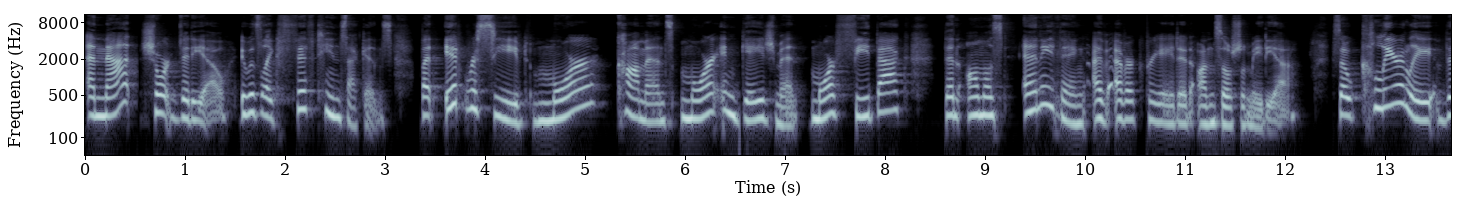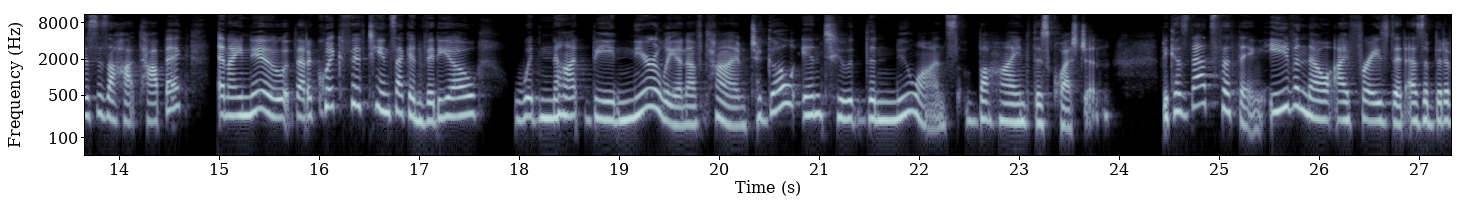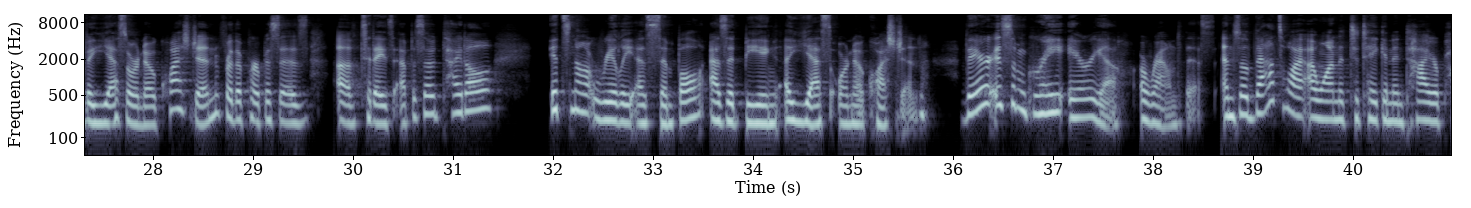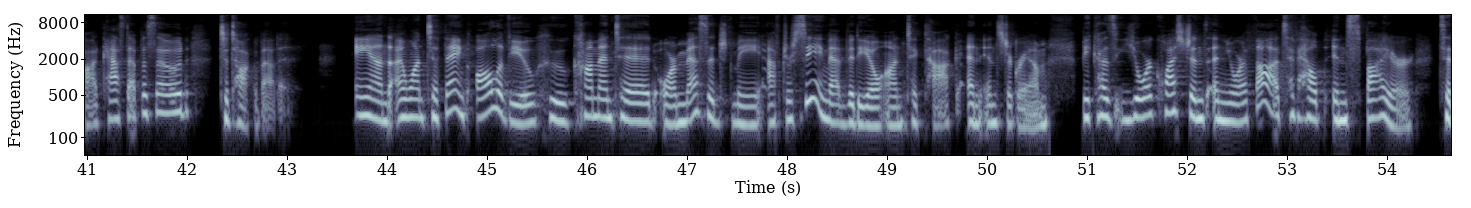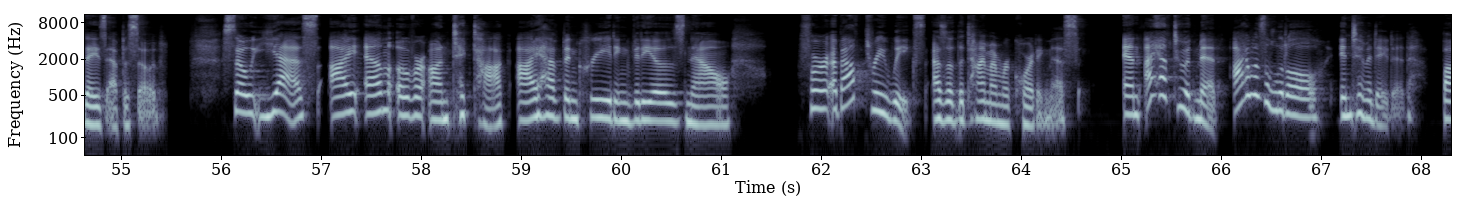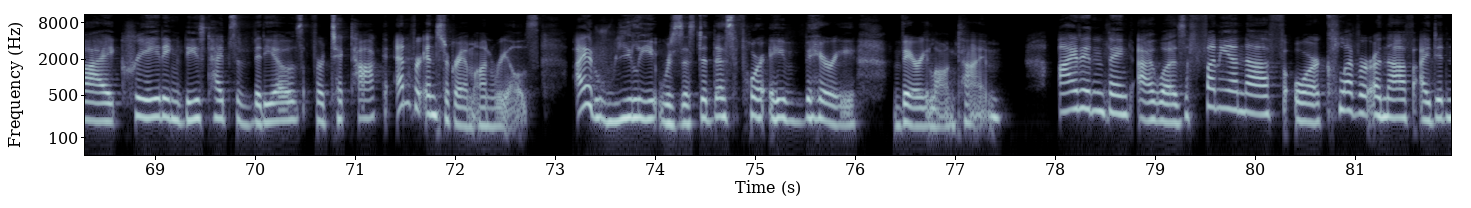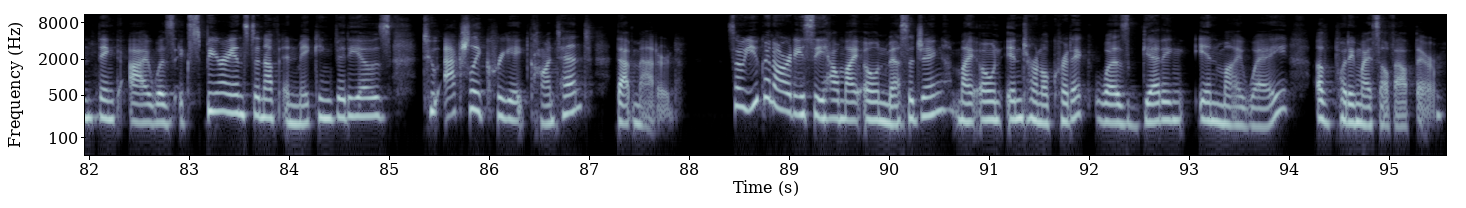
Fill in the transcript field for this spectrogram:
And that short video, it was like 15 seconds, but it received more comments, more engagement, more feedback than almost anything I've ever created on social media. So clearly, this is a hot topic. And I knew that a quick 15 second video would not be nearly enough time to go into the nuance behind this question. Because that's the thing, even though I phrased it as a bit of a yes or no question for the purposes of today's episode title, it's not really as simple as it being a yes or no question. There is some gray area around this. And so that's why I wanted to take an entire podcast episode to talk about it. And I want to thank all of you who commented or messaged me after seeing that video on TikTok and Instagram, because your questions and your thoughts have helped inspire today's episode. So, yes, I am over on TikTok. I have been creating videos now for about three weeks as of the time I'm recording this. And I have to admit, I was a little intimidated by creating these types of videos for TikTok and for Instagram on Reels. I had really resisted this for a very, very long time. I didn't think I was funny enough or clever enough. I didn't think I was experienced enough in making videos to actually create content that mattered. So you can already see how my own messaging, my own internal critic, was getting in my way of putting myself out there.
